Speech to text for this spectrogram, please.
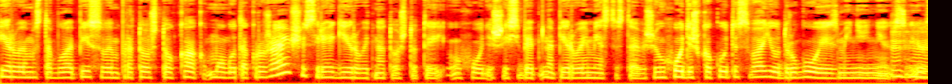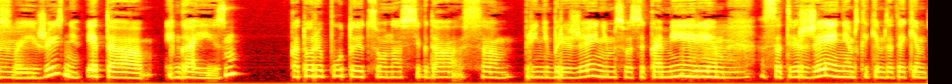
Первое мы с тобой описываем про то, что как могут окружающие среагировать на то, что ты уходишь и себя на первое место ставишь, и уходишь в какую-то свою другое изменение угу. своей жизни. Это эгоизм, который путается у нас всегда с пренебрежением, с высокомерием, mm-hmm. с отвержением, с каким-то таким,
